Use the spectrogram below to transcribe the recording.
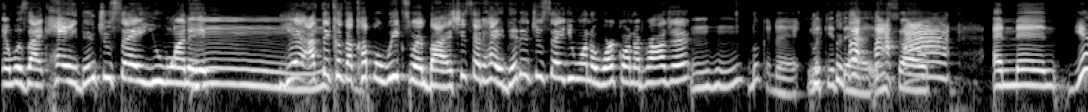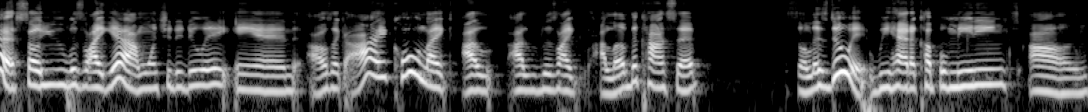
and was like, "Hey, didn't you say you wanted?" Mm. Yeah, I think because a couple weeks went by, and she said, "Hey, didn't you say you want to work on a project?" Mm-hmm. Look at that. Look at that. And so, and then yeah, so you was like, yeah, I want you to do it, and I was like, all right, cool. Like I, I was like, I love the concept, so let's do it. We had a couple meetings. Um,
